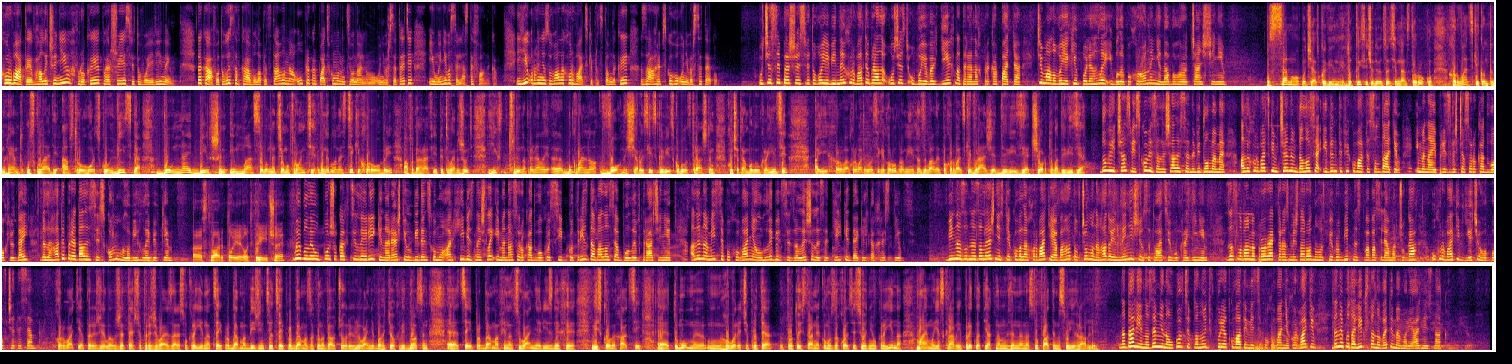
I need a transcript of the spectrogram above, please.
Хорвати в Галичині в роки Першої світової війни. Така фотовиставка була представлена у Прикарпатському національному університеті імені Василя Стефаника. Її організували хорватські представники Загребського університету. У часи Першої світової війни хорвати брали участь у бойових діях на теренах Прикарпаття. Чимало вояків полягли і були похоронені на Богородчанщині. З самого початку війни до 1917 року хорватський контингент у складі австро-угорського війська був найбільшим і масовим на цьому фронті. Вони були настільки хоробрі, а фотографії підтверджують, їх сюди направляли е, буквально вогнище. Російське військо було страшним, хоча там були українці. А їх хорва- хорвати були настільки хоробрими, їх називали по-хорватськи вражя дивізія, чортова дивізія. Довгий час військові залишалися невідомими, але хорватським вченим вдалося ідентифікувати солдатів. Імена і прізвища 42 людей делегати передали сільському голові Глибівки. Otkriće. Ми були у пошуках цілий рік і нарешті у Віденському архіві знайшли імена 42 осіб, котрі, здавалося, були втрачені. Але на місці поховання у Глибівці залишилися тільки декілька хрестів. Війна за незалежність, яку вела Хорватія, багато в чому нагадує нинішню ситуацію в Україні. За словами проректора з міжнародного співробітництва Василя Марчука, у хорватів є чого повчитися. Хорватія пережила вже те, що переживає зараз Україна. Це і проблема біженців, це і проблема законодавчого регулювання багатьох відносин, е, це і проблема фінансування різних е, військових акцій. Е, Тому ми, говорячи про те, про той стан, в якому знаходиться сьогодні Україна, маємо яскравий приклад, як нам не наступати на свої граблі. Надалі іноземні науковці планують впорядкувати місце поховання хорватів та неподалік встановити меморіальний знак.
